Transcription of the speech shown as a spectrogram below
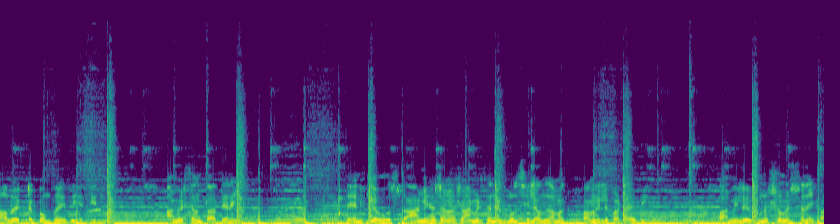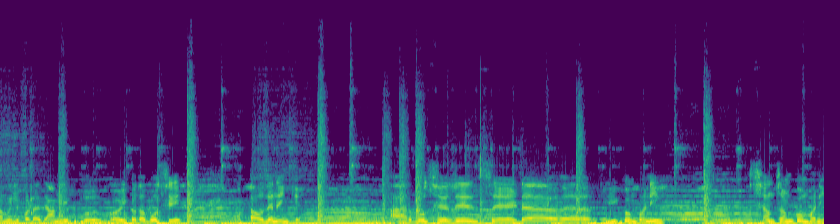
ভালো একটা কোম্পানি দিয়ে দিন। আমির খান তা দেয় দেখেন কি অবস্থা? আমি হাসান হাসা আমির খানকে বলছিলাম যে আমাকে পামিলে পাঠায় দিই। পামিলের কোনো সমস্যা নেই, পামিলে পাঠায় দিই আমি ওই কথা বলছি, তাও দেন কে? আর বলছে যে এটা ই company Samsung company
